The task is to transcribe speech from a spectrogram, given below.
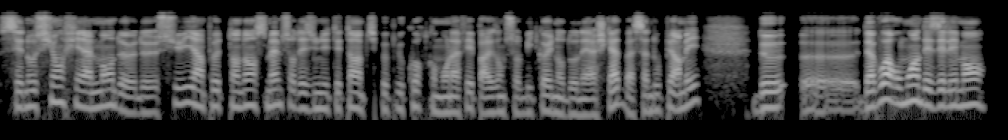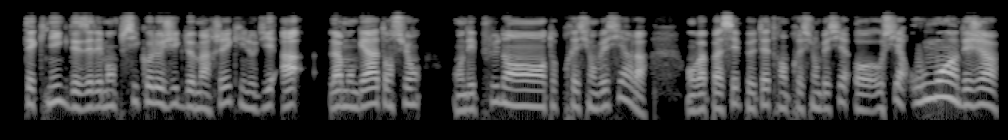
ces notions finalement de, suivi un peu de tendance, même sur des unités de temps un petit peu plus courtes, comme on l'a fait par exemple sur le Bitcoin en données H4, bah, ça nous permet euh, d'avoir au moins des éléments techniques, des éléments psychologiques de marché qui nous dit ah là mon gars attention on n'est plus dans pression baissière là, on va passer peut-être en pression baissière haussière, ou moins déjà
